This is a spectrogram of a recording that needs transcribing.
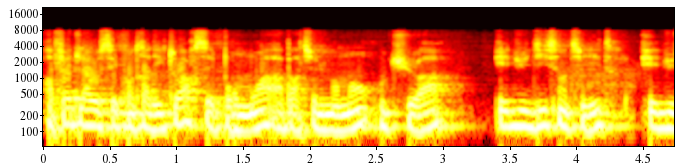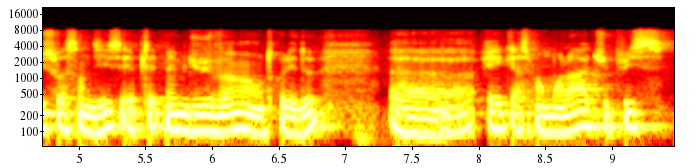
En fait, là où c'est contradictoire, c'est pour moi à partir du moment où tu as et du 10 centilitres et du 70 et peut-être même du 20 entre les deux, euh, et qu'à ce moment-là, tu puisses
